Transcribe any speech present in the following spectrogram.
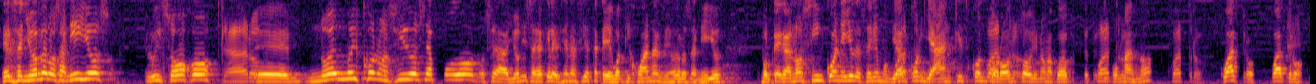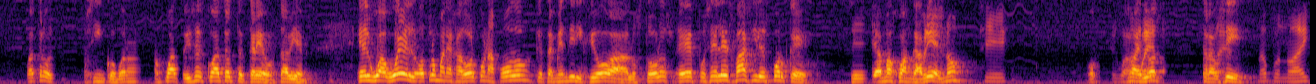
El Señor de los Anillos, Luis Ojo, Claro. eh, no es muy conocido ese apodo, o sea, yo ni sabía que le decían así hasta que llegó a Tijuana, el Señor de los Anillos, porque ganó cinco anillos de Serie Mundial Cuatro. con Yankees, con Cuatro. Toronto y no me acuerdo qué otro cuatro, equipo más, ¿no? cuatro. Cuatro, cuatro, cuatro o cinco, bueno, cuatro, dices cuatro, te creo, está bien. El Guaguel, otro manejador con apodo que también dirigió a los toros, eh, pues él es fácil, es porque se llama Juan Gabriel, ¿no? Sí. No hay otra, ¿o sí. No, pues no hay.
